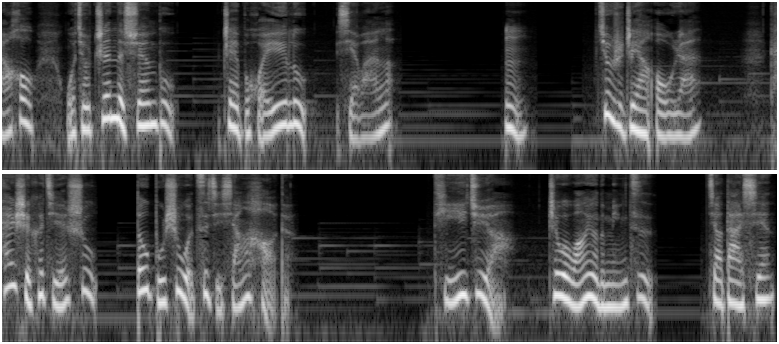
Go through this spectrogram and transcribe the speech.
然后我就真的宣布，这部回忆录写完了。嗯，就是这样偶然，开始和结束都不是我自己想好的。提一句啊，这位网友的名字叫大仙，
